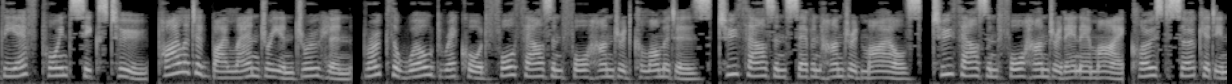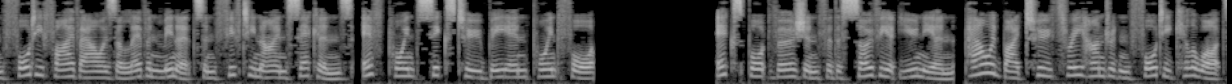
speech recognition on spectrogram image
the F.62, piloted by Landry and Drouhin, broke the world record 4,400 km (2,700 miles, 2,400 nmi) closed circuit in 45 hours 11 minutes and 59 seconds. F.62 BN.4 export version for the Soviet Union, powered by two 340 kilowatts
